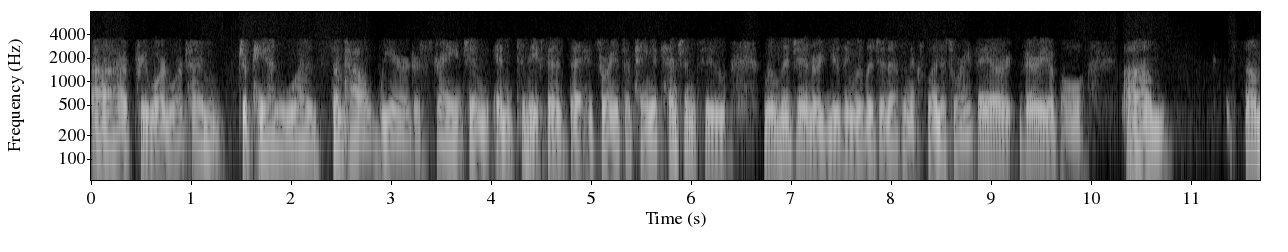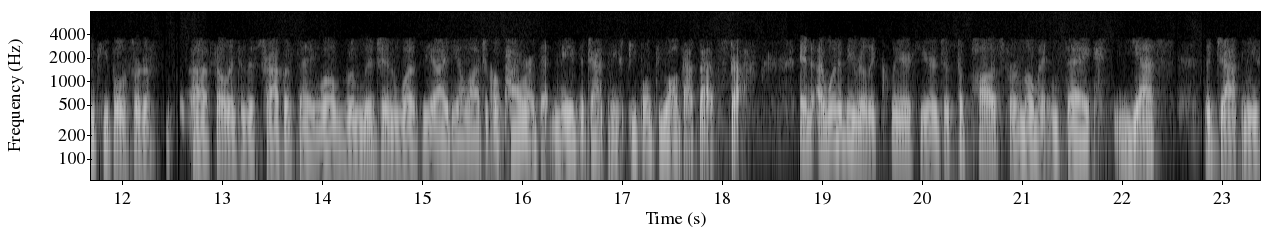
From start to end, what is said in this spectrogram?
uh, pre-war and wartime Japan was somehow weird or strange. And, and to the extent that historians are paying attention to religion or using religion as an explanatory var- variable, um, some people sort of uh, fell into this trap of saying, well, religion was the ideological power that made the Japanese people do all that bad stuff. And I want to be really clear here, just to pause for a moment and say, yes, the Japanese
